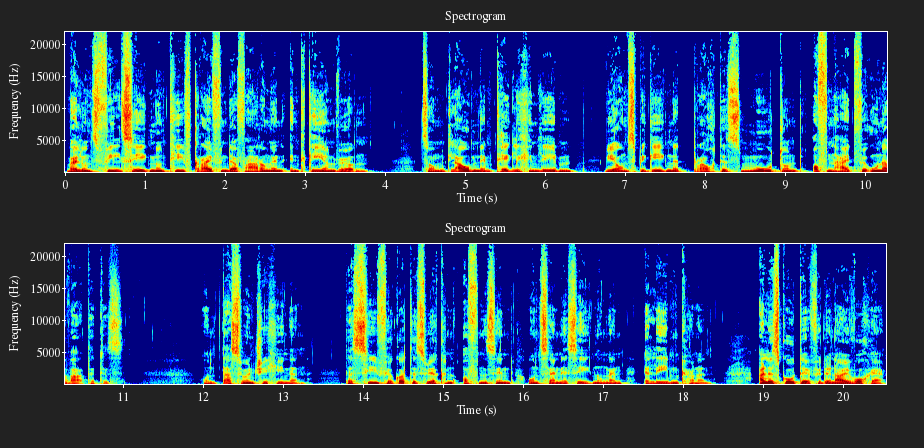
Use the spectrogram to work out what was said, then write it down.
weil uns viel Segen und tiefgreifende Erfahrungen entgehen würden. Zum Glauben im täglichen Leben, wie er uns begegnet, braucht es Mut und Offenheit für Unerwartetes. Und das wünsche ich Ihnen, dass Sie für Gottes Wirken offen sind und seine Segnungen erleben können. Alles Gute für die neue Woche.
